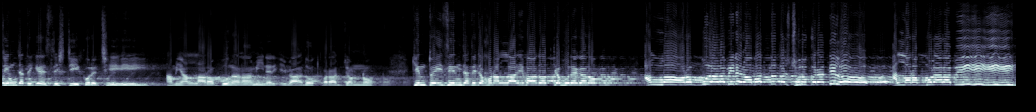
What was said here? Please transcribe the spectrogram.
জিন জাতিকে সৃষ্টি করেছি। আমি আল্লাহ রব্বুল আলামিনের ইবাদত করার জন্য কিন্তু এই জিন জাতি যখন আল্লাহর ইবাদতকে ভুলে গেল, আল্লাহ রব্বুল আলমিনের অবাধ্যতা শুরু করে দিল। আল্লাহ রব্বুল আলমিন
